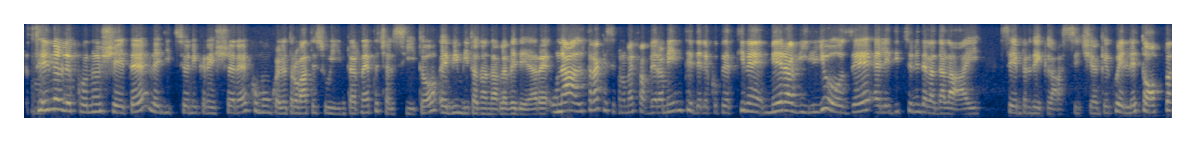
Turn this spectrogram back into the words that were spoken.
Se non le conoscete, le edizioni Crescere, comunque le trovate su internet, c'è il sito e vi invito ad andarla a vedere. Un'altra che secondo me fa veramente delle copertine meravigliose è l'edizione della Dalai sempre dei classici, anche quelle top.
